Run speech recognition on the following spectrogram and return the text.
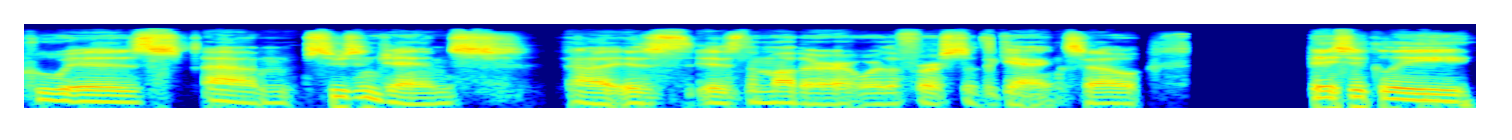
who is um, Susan James uh, is is the mother or the first of the gang. So basically,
